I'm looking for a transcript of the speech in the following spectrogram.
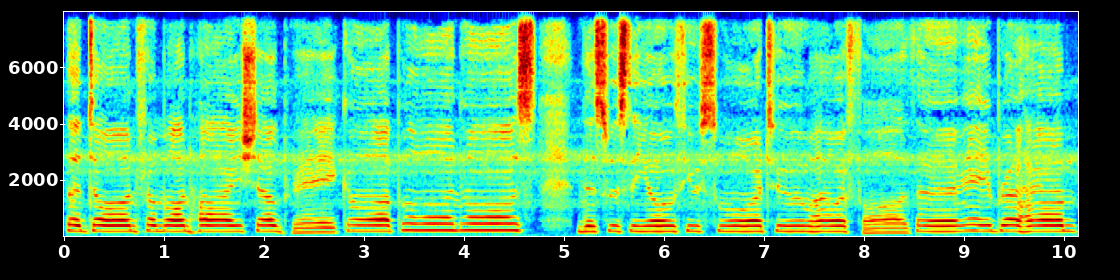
the dawn from on high shall break upon us. This was the oath you swore to our father Abraham,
